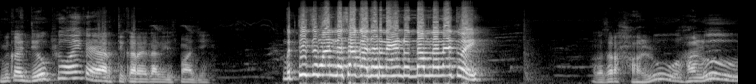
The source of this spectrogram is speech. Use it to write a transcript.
मी काय देव फिव आहे काय आरती करायला लागलीस माझी? मग तिचं म्हणणं सकाळ धरणं हिंडून दमला नाही तोय अगं जरा हळू हळू.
